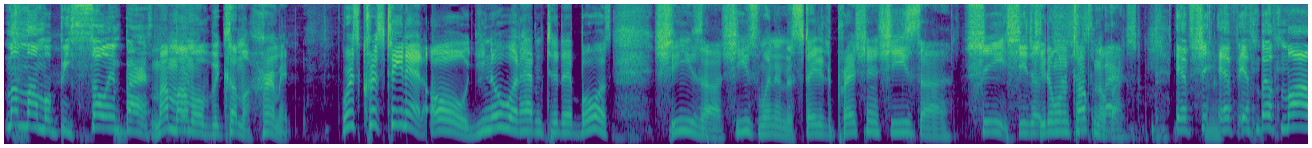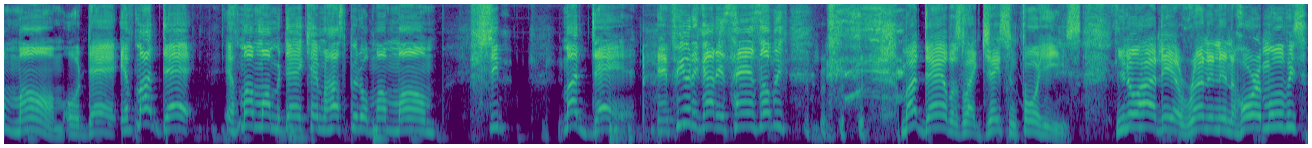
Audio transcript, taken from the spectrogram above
My mama would be so embarrassed. My mama will become a hermit. Where's Christine at? Oh, you know what happened to that boys? She's uh she's went in a state of depression. She's uh She she She don't wanna talk to nobody. If she if, if if my mom or dad if my dad if my mom and dad came to the hospital, my mom she my dad if he would have got his hands up, he- my dad was like Jason Voorhees. You know how they're running in the horror movies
